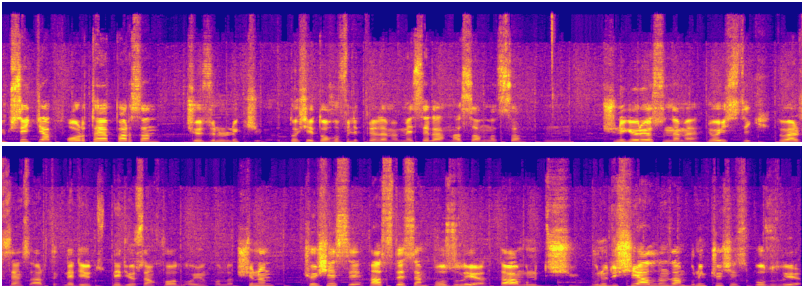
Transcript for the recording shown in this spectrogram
Yüksek yap orta yaparsan çözünürlük do şey doku filtreleme mesela nasıl anlatsam Hmm. Şunu görüyorsun değil mi? Joystick, DualSense artık ne diyor ne diyorsan kol, oyun kolu. Şunun köşesi nasıl desem bozuluyor. Tamam bunu düş bunu düşüğe aldığın zaman bunun köşesi bozuluyor.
